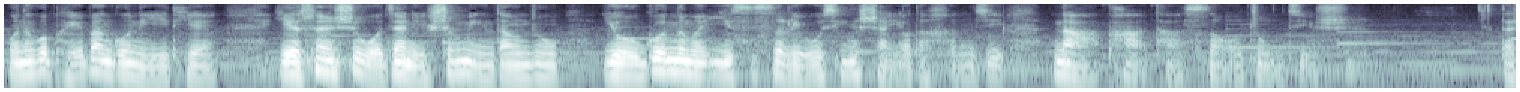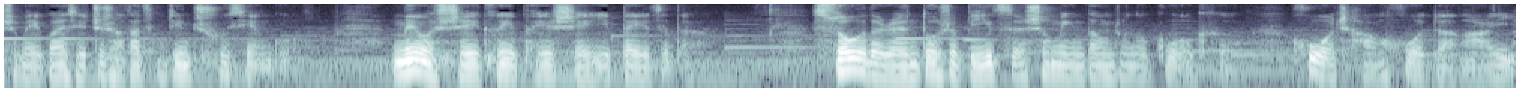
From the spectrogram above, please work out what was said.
我能够陪伴过你一天，也算是我在你生命当中有过那么一丝丝流星闪耀的痕迹，哪怕它稍纵即逝。但是没关系，至少它曾经出现过。没有谁可以陪谁一辈子的。所有的人都是彼此生命当中的过客，或长或短而已。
